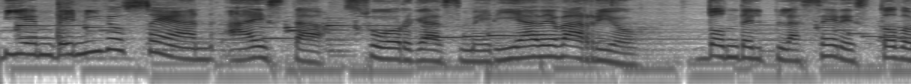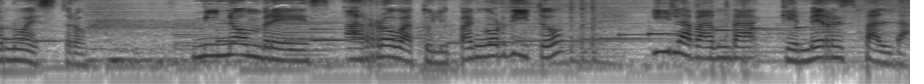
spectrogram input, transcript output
Bienvenidos sean a esta su orgasmería de barrio, donde el placer es todo nuestro. Mi nombre es arroba tulipán gordito y la banda que me respalda.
